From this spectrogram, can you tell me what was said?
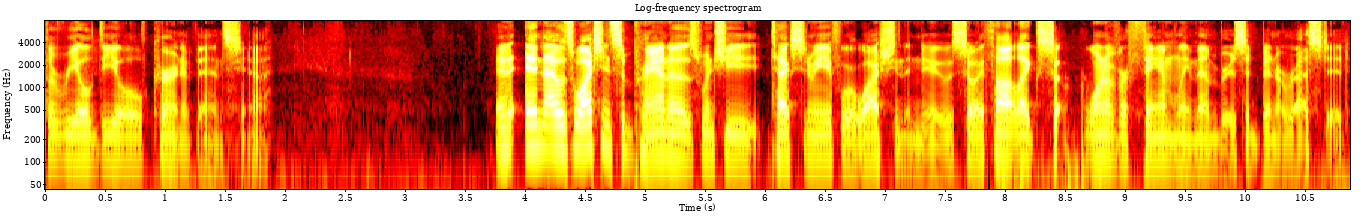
the real deal current events. Yeah. And and I was watching Sopranos when she texted me if we are watching the news, so I thought like so, one of her family members had been arrested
